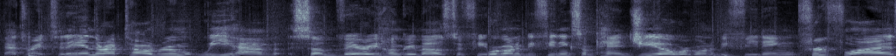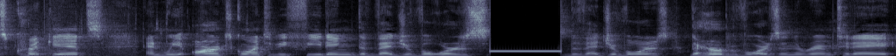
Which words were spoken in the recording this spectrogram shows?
That's right. Today in the reptile room, we have some very hungry mouths to feed. We're going to be feeding some Pangea, we're going to be feeding fruit flies, crickets, and we aren't going to be feeding the vegivores the vegivores, the herbivores in the room today.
